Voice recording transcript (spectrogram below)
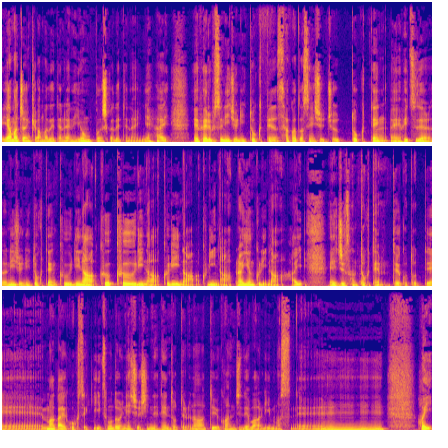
山ちゃん今日あんま出てないね。4分しか出てないね。はい。えー、フェルプス22得点、坂田選手10得点、えー、フィッツゼラルド22得点、クーリナー、ク、クーリナー、クリーナー、クリーナー、ライアン・クリーナー、はい、えー、13得点ということで、まあ外国籍、いつも通りね、中心で点取ってるなっていう感じではありますね。はい、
